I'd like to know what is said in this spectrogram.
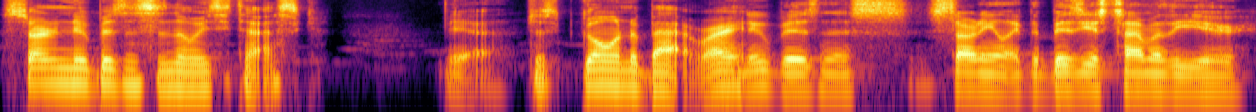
Starting a new business is no easy task. Yeah. Just going to bat, right? New business starting at like the busiest time of the year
